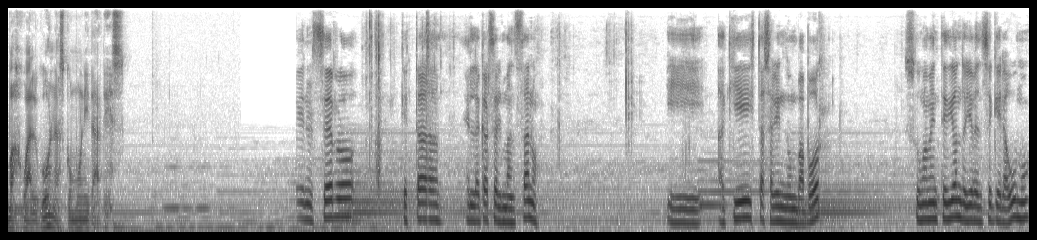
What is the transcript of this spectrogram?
bajo algunas comunidades. En el cerro que está en la cárcel Manzano y aquí está saliendo un vapor sumamente hediondo, yo pensé que era humo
